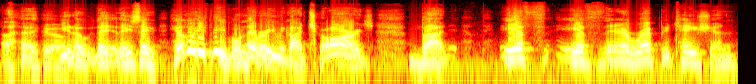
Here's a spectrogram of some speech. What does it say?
Uh, yeah. You know, they, they say Hillary people never even got charged. But if, if their reputation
